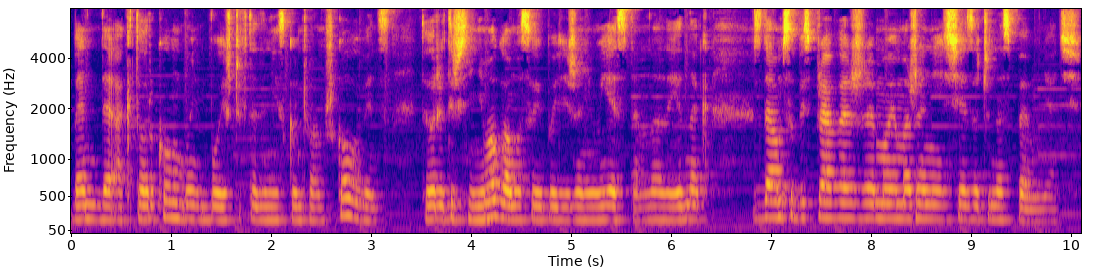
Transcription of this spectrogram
będę aktorką, bo, bo jeszcze wtedy nie skończyłam szkoły, więc teoretycznie nie mogłam o sobie powiedzieć, że nią jestem, no ale jednak zdałam sobie sprawę, że moje marzenie się zaczyna spełniać.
